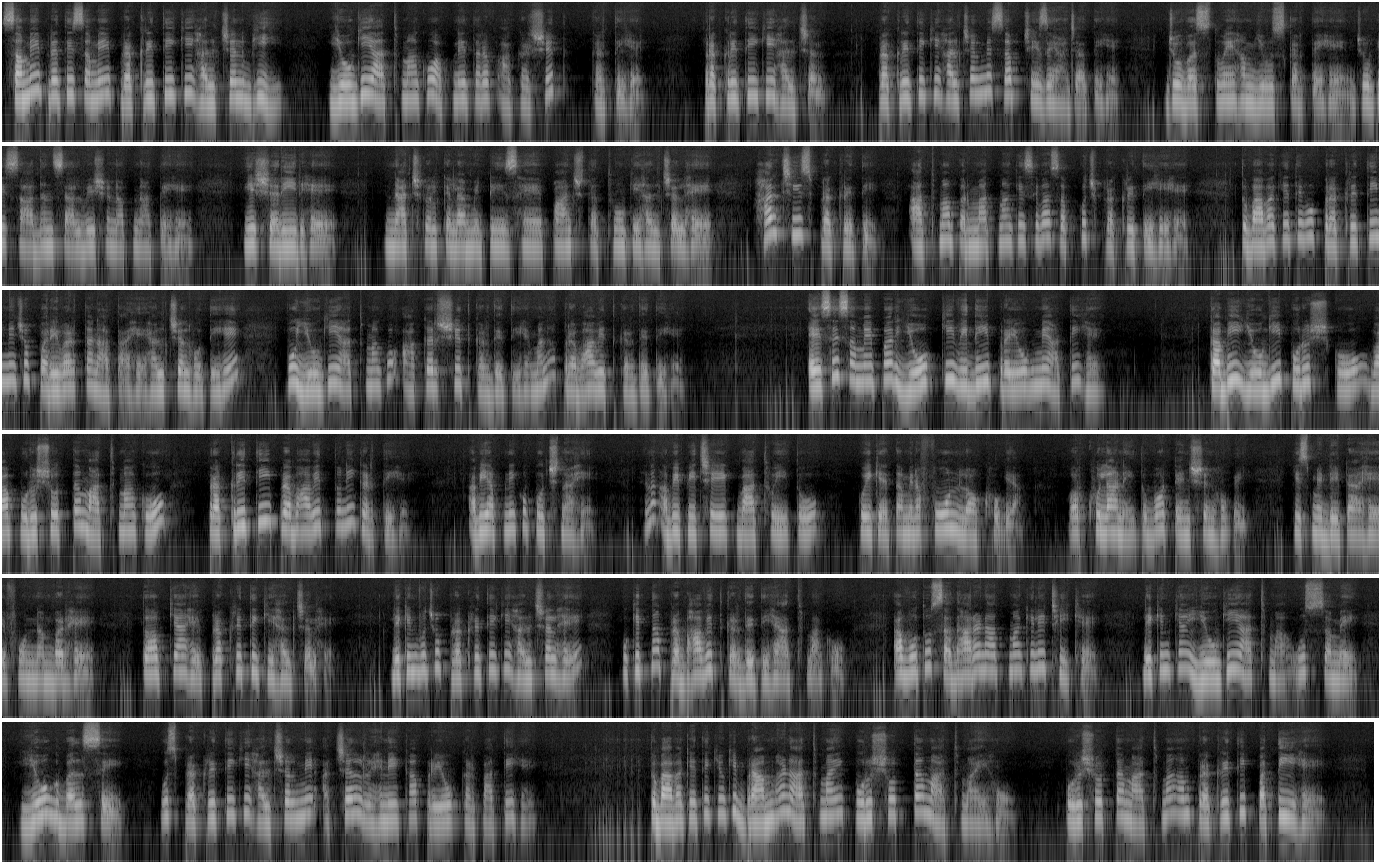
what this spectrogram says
समय प्रति समय प्रकृति की हलचल भी योगी आत्मा को अपने तरफ़ आकर्षित करती है। प्रकृति की हलचल। प्रकृति की हलचल में सब चीज़ें आ जाती हैं। जो वस्तुएँ हम यूज़ करते हैं, जो भी साधन सैल्वेशन अपनाते हैं, ये शरीर है नेचुरल कैलामिटीज़ है, पाँच तत्वों की हलचल है, हर चीज़ प्रकृति। आत्मा, परमात्मा के सिवा सब कुछ प्रकृति ही है। तो बाबा कहते वो प्रकृति में जो परिवर्तन आता है, हलचल होती है, वो योगी आत्मा को आकर्षित कर देती है, माना प्रभावित कर देती है। ऐसे समय पर योग की विधि प्रयोग में आती है। कभी योगी पुरुष को व पुरुषोत्तम आत्मा को प्रकृति प्रभावित तो नहीं करती है। अभी अपने को पूछना है है ना? अभी पीछे एक बात हुई तो कोई कहता, मेरा फ़ोन लॉक हो गया और खुला नहीं तो बहुत टेंशन हो गई कि इसमें डेटा है, फ़ोन नंबर है तो अब क्या है? प्रकृति की हलचल है। लेकिन वो जो प्रकृति की हलचल है, वो कितना प्रभावित कर देती है आत्मा को। अब वो तो साधारण आत्मा के लिए ठीक है, लेकिन क्या योगी आत्मा उस समय योग बल से उस प्रकृति की हलचल में अचल रहने का प्रयोग कर पाती है। तो बाबा कहते क्योंकि ब्राह्मण आत्माएँ पुरुषोत्तम आत्माएँ हो। पुरुषोत्तम आत्मा हम प्रकृति पति हैं।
